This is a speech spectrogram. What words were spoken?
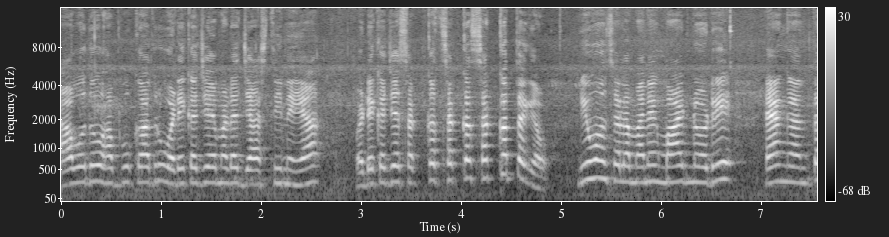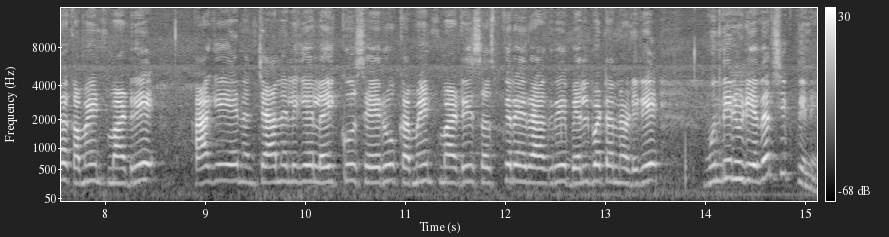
ಯಾವುದು ಹಬ್ಬಕ್ಕಾದರೂ ವಡೆ ಕಜ್ಜಾಯ ಮಾಡೋದು ಜಾಸ್ತಿನೇಯ ವಡೆ ಕಜ್ಜಾಯ ಸಖತ್ ಸಖತ್ ಸಖತ್ತಾಗ್ಯಾವ. ನೀವು ಒಂದು ಸಲ ಮನೆಗೆ ಮಾಡಿ ನೋಡ್ರಿ. ಹೆಂಗಂತ ಕಮೆಂಟ್ ಮಾಡಿರಿ. ಹಾಗೆಯೇ ನನ್ನ ಚಾನಲಿಗೆ ಲೈಕು ಶೇರು ಕಮೆಂಟ್ ಮಾಡಿರಿ ಸಬ್ಸ್ಕ್ರೈಬ್ ಆಗಿರಿ ಬೆಲ್ ಬಟನ್ ಹೊಡಿರಿ ಮುಂದಿನ ವಿಡಿಯೋದಲ್ಲಿ ಸಿಗ್ತೀನಿ.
